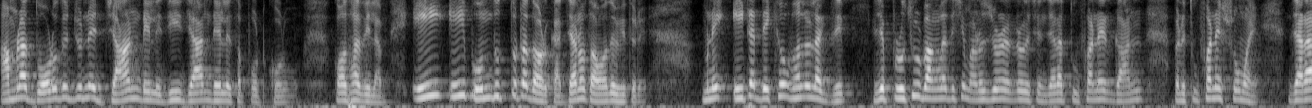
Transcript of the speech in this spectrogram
আমরা দরদের জন্য জান ঢেলে, জি জান ঢেলে সাপোর্ট করব। কথা দিলাম। এই এই বন্ধুত্বটা দরকার, জানো তো আমাদের ভিতরে। মানে এইটা দেখেও ভালো লাগছে যে প্রচুর বাংলাদেশি মানুষজনেরা রয়েছেন, যারা তুফানের গান মানে তুফানের সময় যারা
